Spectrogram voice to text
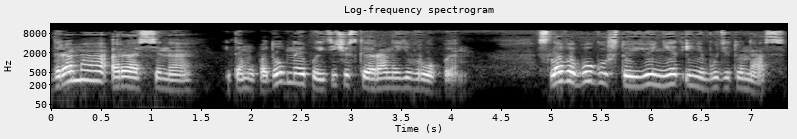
Драма Расина и тому подобное поэтическая рана Европы. Слава Богу, что ее нет и не будет у нас.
